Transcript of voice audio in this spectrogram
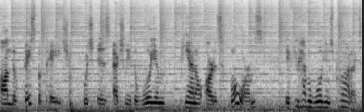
on the Facebook page, which is actually the William Piano Artist Forums, if you have a Williams product,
